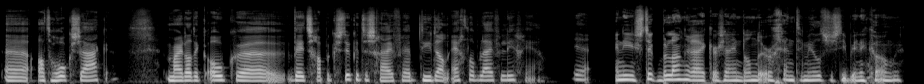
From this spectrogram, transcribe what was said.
eh, ad hoc zaken. Maar dat ik ook eh, wetenschappelijke stukken te schrijven heb die dan echt wel blijven liggen. Ja. En die een stuk belangrijker zijn dan de urgente mailtjes die binnenkomen.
